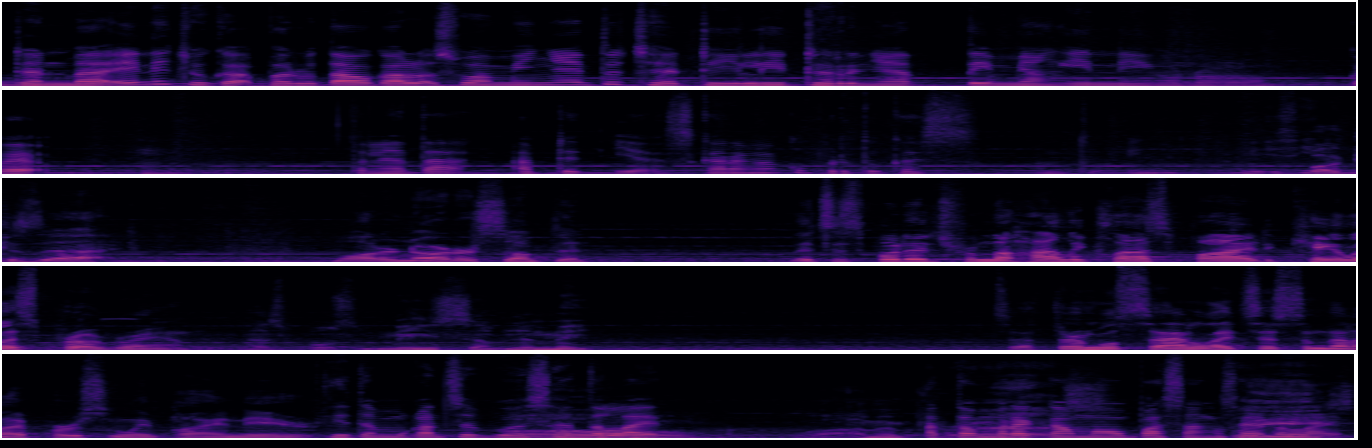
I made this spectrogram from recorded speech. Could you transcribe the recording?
Dan Mbak ini juga baru tahu kalau suaminya itu jadi leadernya tim yang ini ngono loh. Kayak hmm, ternyata update ya. Sekarang aku bertugas untuk ini di sini. Fuck is that? Modern art or something? This is footage from the highly classified Kalis program. That's supposed to mean something to me. Ditemukan sebuah satelit Oh, well, I'm impressed. atau mereka mau pasang satelit.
